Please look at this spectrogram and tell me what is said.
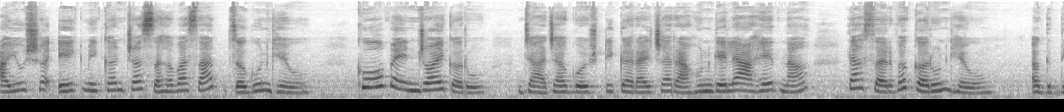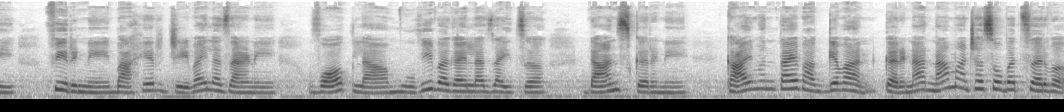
आयुष्य एकमेकांच्या सहवासात जगून घेऊ. खूप एन्जॉय करू. ज्या ज्या गोष्टी करायच्या राहून गेल्या आहेत ना त्या सर्व करून घेऊ. अगदी फिरणे बाहेर जेवायला जाणे वॉकला मूवी बघायला जायचं डान्स करणे. काय म्हणताय भाग्यवान? करणार ना माझ्यासोबत सर्व?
